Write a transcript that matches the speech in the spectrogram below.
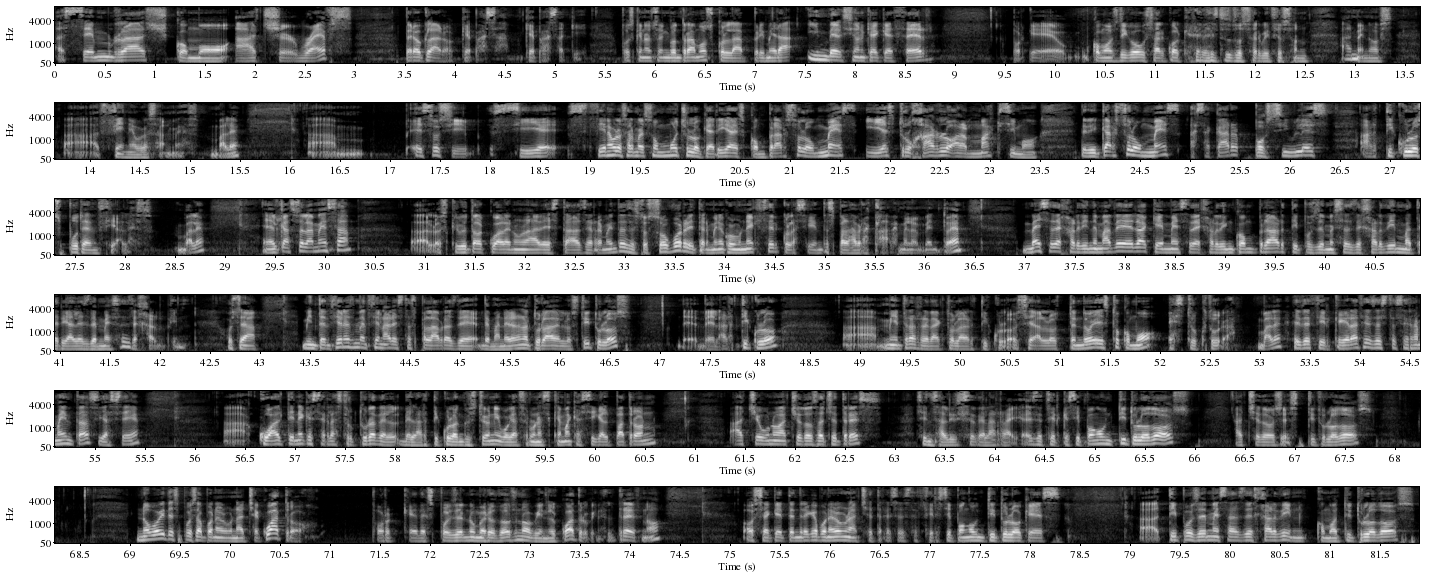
SEMrush como Ahrefs. Pero claro, ¿qué pasa? ¿Qué pasa aquí? Pues que nos encontramos con la primera inversión que hay que hacer porque, como os digo, usar cualquiera de estos dos servicios son al menos 100 euros al mes, ¿vale? eso sí, si 100 euros al mes son mucho, lo que haría es comprar solo un mes y estrujarlo al máximo. Dedicar solo un mes a sacar posibles artículos potenciales, ¿vale? En el caso de la mesa, ah, lo escribo tal cual en una de estas herramientas, de estos software, y termino con un Excel con las siguientes palabras clave, me lo invento, ¿eh? Mesa de jardín de madera, qué mesa de jardín comprar, tipos de mesas de jardín, materiales de mesas de jardín. O sea, mi intención es mencionar estas palabras de, manera natural en los títulos del artículo ah, mientras redacto el artículo. O sea, lo tendré esto como estructura, ¿vale? Es decir, que gracias a estas herramientas ya sé ah, cuál tiene que ser la estructura del, del artículo en cuestión y voy a hacer un esquema que siga el patrón H1, H2, H3 sin salirse de la raya. Es decir, que si pongo un título 2, H2 es título 2, no voy después a poner un H4, porque después del número 2 no viene el 4, viene el 3, ¿no? O sea que tendré que poner un H3, es decir, si pongo un título que es ah, tipos de mesas de jardín como título 2,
